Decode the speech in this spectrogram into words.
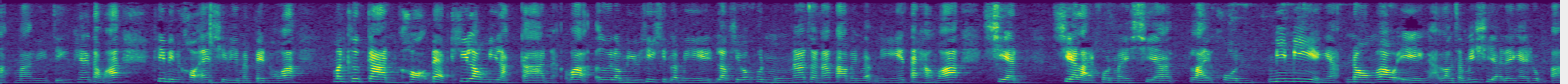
รักมากจริงๆ เพียงแต่ว่าที่บินเคาแอนชิลีมันเป็นเพราะว่า มันคือการเคาะแบบที่เรามีหลักการอะว่าเออเรามีวิธีคิดแบบนี้ เราคิดว่าคนมุงน่าจะหน้าตาเป็นแบบนี้ แต่ถามว่าเชียร์เชียร์หลายคนไหมเชียร์หลายคนมีมีอย่างเงี้ย น้องเราเองอะเราจะไม่เชียร์ได้ไงถูกปะ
